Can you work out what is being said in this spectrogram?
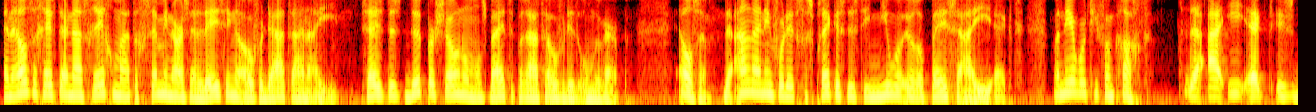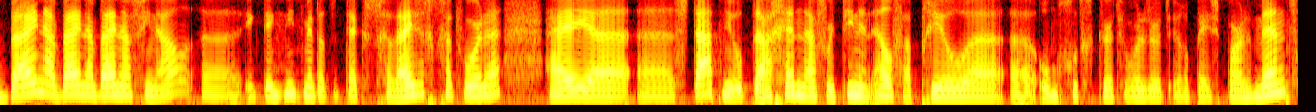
En Else geeft daarnaast regelmatig seminars en lezingen over data en AI. Zij is dus dé persoon om ons bij te praten over dit onderwerp. Else, de aanleiding voor dit gesprek is dus die nieuwe Europese AI-act. Wanneer wordt die van kracht? De AI-act is bijna, bijna, bijna finaal. Uh, ik denk niet meer dat de tekst gewijzigd gaat worden. Hij uh, uh, staat nu op de agenda voor 10 en 11 april om goedgekeurd te worden door het Europees Parlement.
